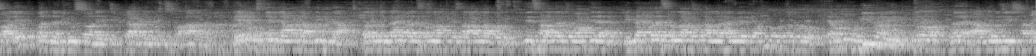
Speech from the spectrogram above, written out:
সালিহ ওয়ান নবী সালিহ। চিৎকার করে সুবহানাল্লাহ। এই মুসলিম জামাত আদিবিদা হযরত ইব্রাহিম আলাইহিস সালামকে সালাম হলো তিনি সালামের জবাব দিলেন। ইব্রাহিম আলাইহিস সালাম আল্লাহ হাবিবের কথোপকথন হলো এবং গভীরভাবে আল্লাহর সাথে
